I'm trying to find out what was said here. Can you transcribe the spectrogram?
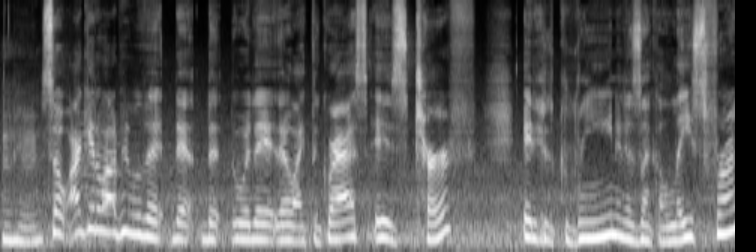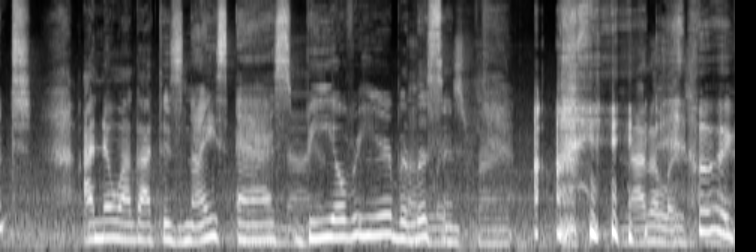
Mm-hmm. So I get a lot of people that that, that where they they're like the grass is turf, it is green, it is like a lace front. I know I got this nice ass Nah, bee over here, but A listen, lace front. Not a lace. Look,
